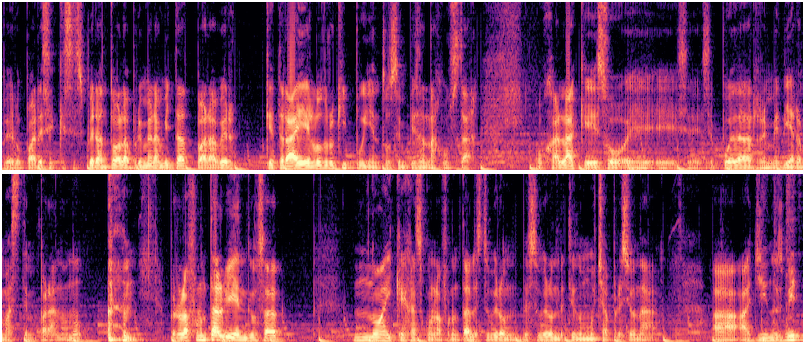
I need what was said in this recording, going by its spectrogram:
pero parece que se esperan toda la primera mitad para ver qué trae el otro equipo y entonces empiezan a ajustar. Ojalá que eso eh, eh, se, pueda remediar más temprano, ¿no? pero la frontal bien, o sea no hay quejas con la frontal, estuvieron, estuvieron metiendo mucha presión a, a, Gino Smith.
